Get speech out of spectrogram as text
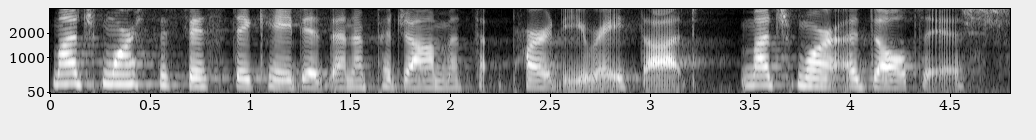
much more sophisticated than a pajama party, Rae thought, much more adultish.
